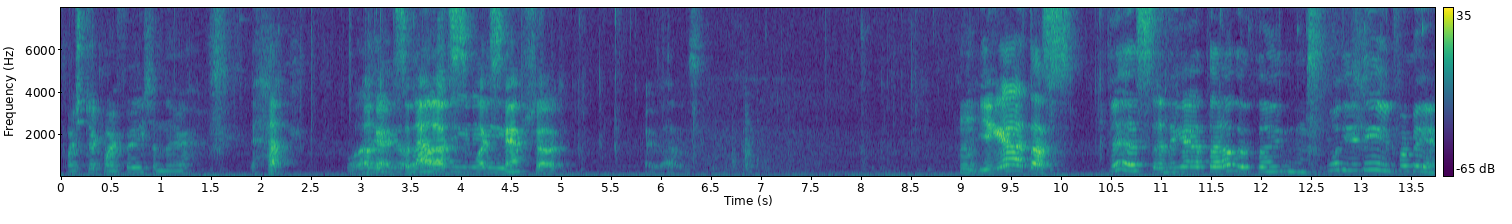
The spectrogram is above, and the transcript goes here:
If I stick my face in there. Yeah. What Okay, so now that's like snapshot. Maybe that was. Hmm. You got this, this, and you got the other thing. What do you need from me?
